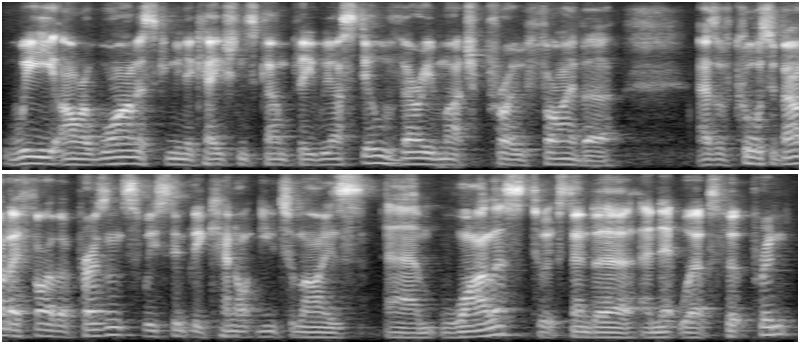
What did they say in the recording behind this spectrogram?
we are a wireless communications company. We are still very much pro fiber, as of course, without a fiber presence, we simply cannot utilize um, wireless to extend a, a network's footprint.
